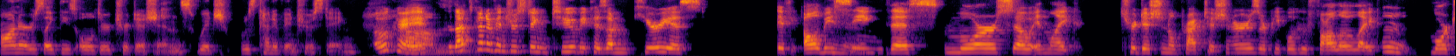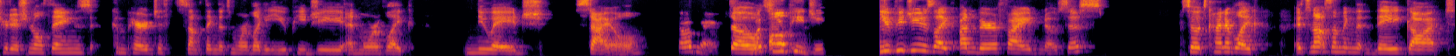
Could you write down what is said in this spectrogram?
honors like these older traditions, which was kind of interesting. Okay. Um, so that's kind of interesting too, because I'm curious if I'll be Mhm. seeing this more so in like traditional practitioners or people who follow like Mm. more traditional things compared to something that's more of like a UPG and more of like new age style. Okay. So What's all- UPG? UPG is like unverified gnosis. So it's kind of like it's not something that they got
